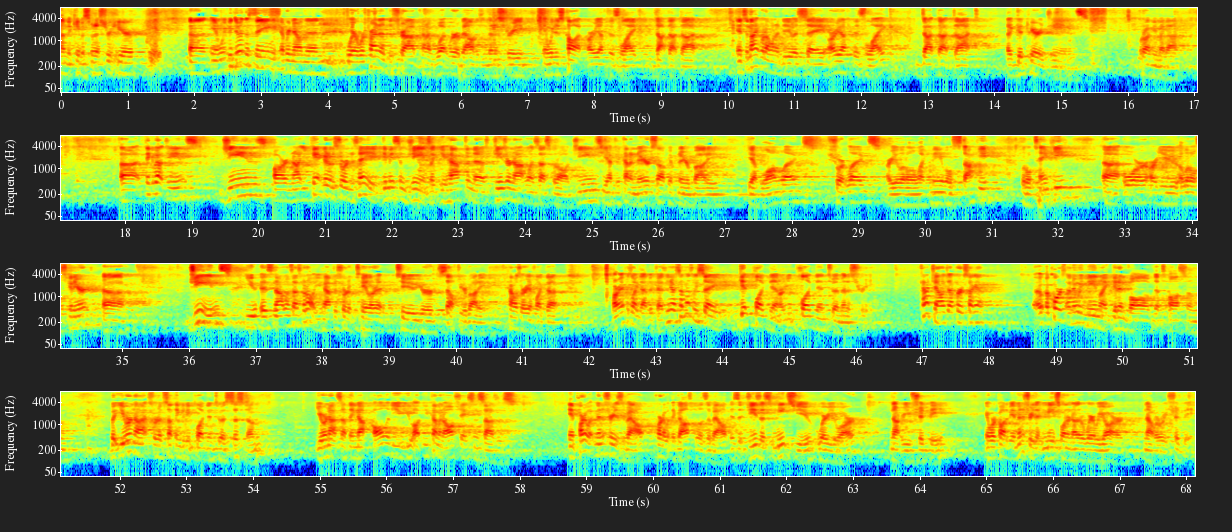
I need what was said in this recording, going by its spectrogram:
I'm the campus minister here. Uh, and we've been doing this thing every now and then where we're trying to describe kind of what we're about as a ministry, and we just call it RUF is like dot dot dot. And tonight, what I want to do is say RUF is like dot dot dot a good pair of jeans. What do I mean by that? Uh, think about jeans. Jeans are not, you can't go to the store and just, hey, give me some jeans. Like, you have to know, jeans are not one size fits all. Jeans, you have to kind of know yourself, you have to know your body. You have long legs, short legs. Are you a little like me, a little stocky, a little tanky? Uh, or are you a little skinnier? Uh, jeans, you, it's not one size fits all. You have to sort of tailor it to yourself, to your body. How is RUF like that? RUF is like that because, you know, sometimes we say, get plugged in. Are you plugged into a ministry? Can I challenge that for a second? Of course, I know we mean like get involved, that's awesome. But you're not sort of something to be plugged into a system. You're not something, not all of you, you, you come in all shapes and sizes. And part of what ministry is about, part of what the gospel is about, is that Jesus meets you where you are, not where you should be. And we're called to be a ministry that meets one another where we are, not where we should be.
